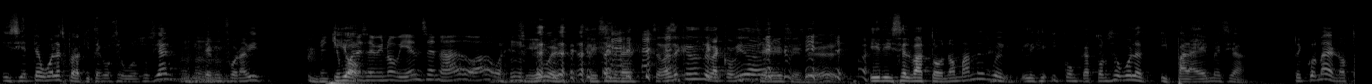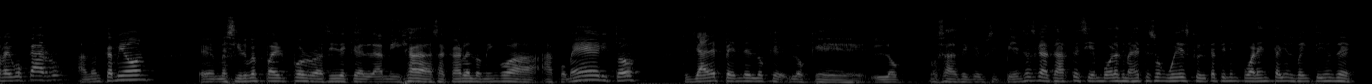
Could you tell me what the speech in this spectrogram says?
y 7 bolas, pero aquí tengo seguro social y tengo Infonavit. Pinche Juan se vino bien cenado, ah, güey. Sí, güey. Sí, sí, me- Se me hace que eso es de la comida. Sí, ¿no? sí. Y dice el vato, no mames, güey. Le dije, y con 14 bolas. Y para él me decía, estoy con madre, no traigo carro, ando en camión. eh, me sirve para ir por así de que a mi hija sacarle el domingo a, a comer y todo. Entonces ya depende lo que, lo que, lo, o sea, de que si piensas gastarte 100 bolas, imagínate, son güeyes que ahorita tienen 40 años, 20 años de,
